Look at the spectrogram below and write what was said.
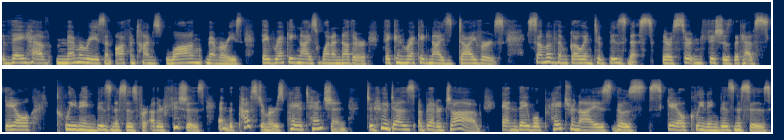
they have memories and oftentimes long memories. They recognize one another. They can recognize divers. Some of them go into business. There are certain fishes that have scale cleaning businesses for other fishes, and the customers pay attention to who does a better job, and they will patronize those scale cleaning businesses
